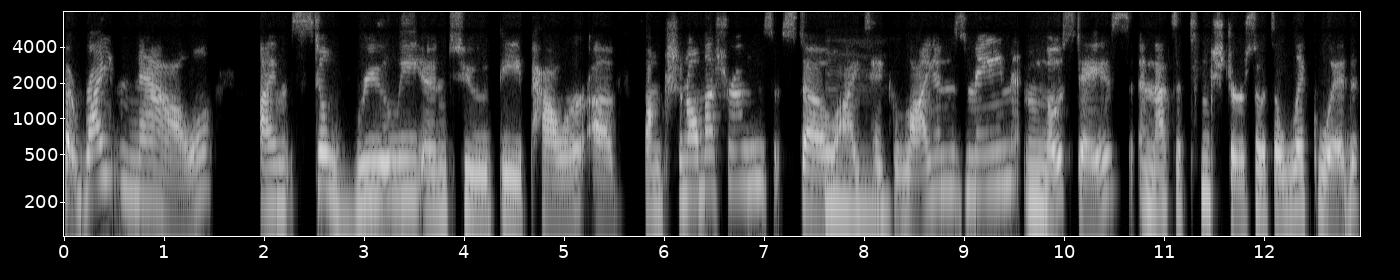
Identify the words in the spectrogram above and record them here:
but right now i'm still really into the power of functional mushrooms. So mm. I take lion's mane most days, and that's a tincture. So it's a liquid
